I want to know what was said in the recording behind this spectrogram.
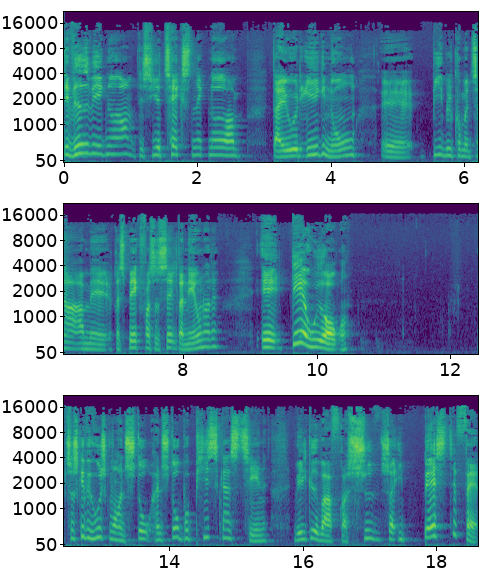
det ved vi ikke noget om, det siger teksten ikke noget om. Der er jo ikke nogen øh, bibelkommentarer med respekt for sig selv, der nævner det. Øh, derudover, så skal vi huske, hvor han stod. Han stod på Piskas tinde, hvilket var fra syd, så i bedste fald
